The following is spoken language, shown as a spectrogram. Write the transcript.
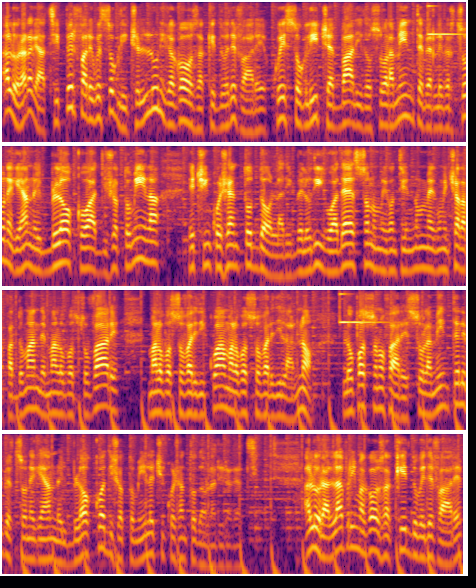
Allora ragazzi per fare questo glitch l'unica cosa che dovete fare questo glitch è valido solamente per le persone che hanno il blocco a 18.500 dollari. Ve lo dico adesso non mi, non mi cominciate a fare domande ma lo posso fare ma lo posso fare di qua ma lo posso fare di là. No lo possono fare solamente le persone che hanno il blocco a 18.500 dollari ragazzi allora la prima cosa che dovete fare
